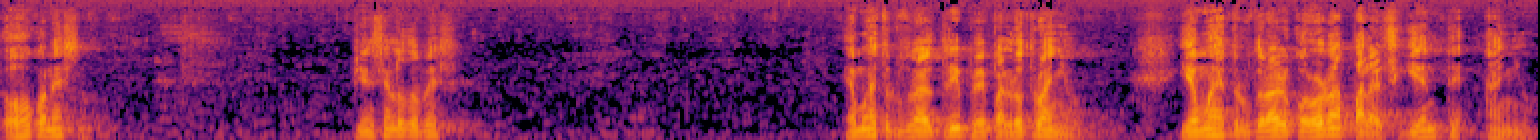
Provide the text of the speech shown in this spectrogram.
Ojo con eso. Piénsenlo dos veces. Hemos estructurado el triple para el otro año. Y hemos estructurado el corona para el siguiente año.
